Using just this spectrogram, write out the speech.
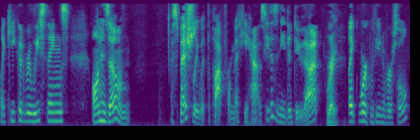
Like he could release things on his own, especially with the platform that he has. He doesn't need to do that. Right. Like work with Universal.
